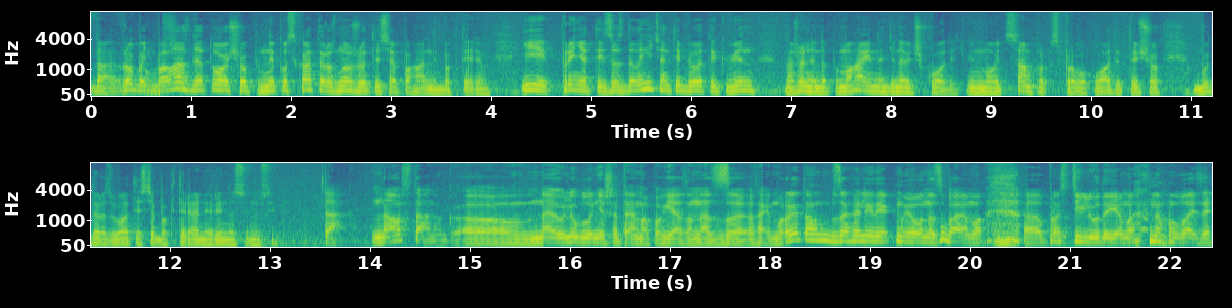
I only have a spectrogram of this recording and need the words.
да, робить баланс для того, щоб не пускати розмножуватися поганим бактеріям. І прийнятий заздалегідь антибіотик, він, на жаль, не допомагає, іноді навіть шкодить. Він може сам спровокувати те, що буде розвиватися бактеріальний риносинусит. Так. Наостанок, е, найулюбленіша тема пов'язана з гайморитом, взагалі, як ми його називаємо. Е, прості люди, я маю на увазі.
